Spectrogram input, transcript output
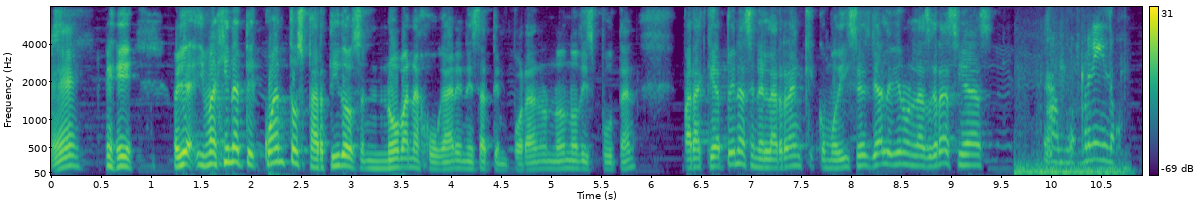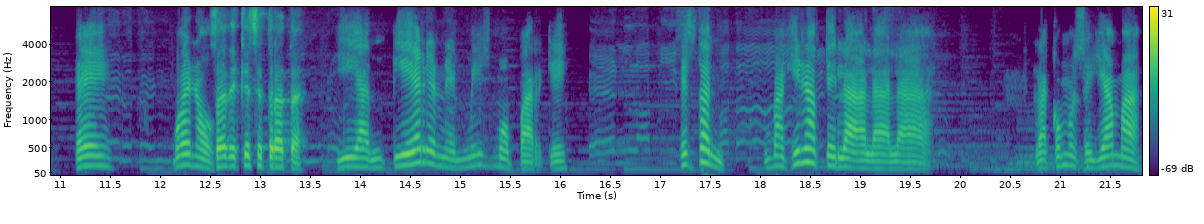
¿Eh? Oye, imagínate cuántos partidos no van a jugar en esta temporada, no, no disputan, para que apenas en el arranque, como dices, ya le dieron las gracias. Aburrido. ¿Eh? Bueno. O sea, ¿de qué se trata? y antier en el mismo parque. Es tan, imagínate la, la, la, la, ¿cómo se llama?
